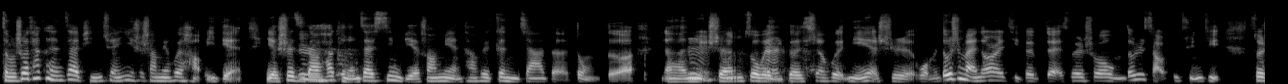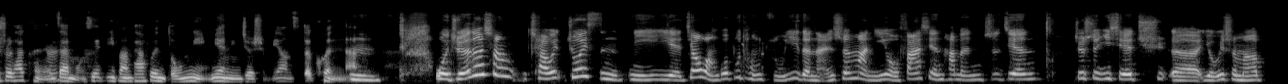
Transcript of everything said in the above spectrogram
怎么说？他可能在平权意识上面会好一点，也涉及到他可能在性别方面，他会更加的懂得。呃，女生作为一个社会，你也是，我们都是 minority，对不对？所以说我们都是少数群体，所以说他可能在某些地方他会懂你面临着什么样子的困难。嗯，我觉得像乔 Joyce，你也交往过不同族裔的男生嘛？你有发现他们之间就是一些区呃，有一什么？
